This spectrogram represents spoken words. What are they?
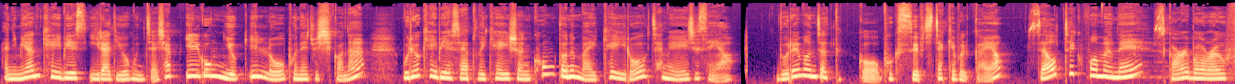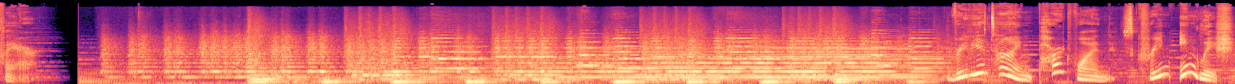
아니면 KBS 이라디오 문자샵 1061로 보내주시거나 무료 KBS 애플리케이션 콩 또는 마이케이로 참여해 주세요. 노래 먼저 듣고 복습 시작해 볼까요? Celtic Woman의 Scarborough Fair Time Part 1 Screen English.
